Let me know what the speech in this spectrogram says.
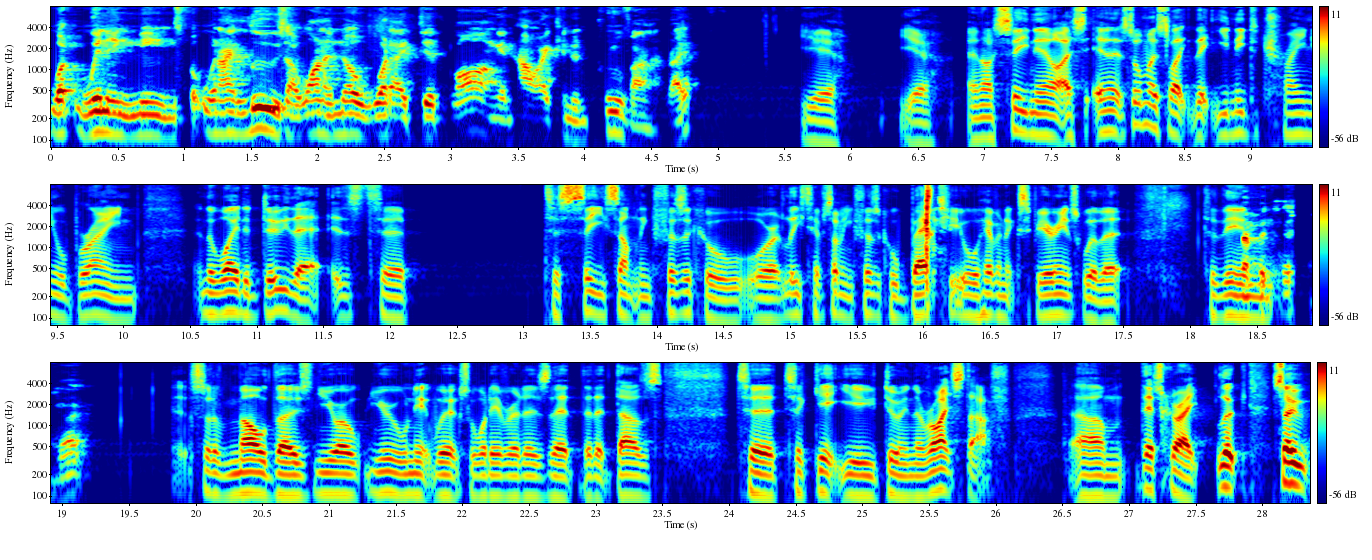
what winning means. But when I lose, I want to know what I did wrong and how I can improve on it. Right? Yeah, yeah. And I see now, I see, and it's almost like that. You need to train your brain, and the way to do that is to to see something physical, or at least have something physical back to you, or have an experience with it, to then right? sort of mold those neural neural networks or whatever it is that, that it does to to get you doing the right stuff. Um, that's great. Look, so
